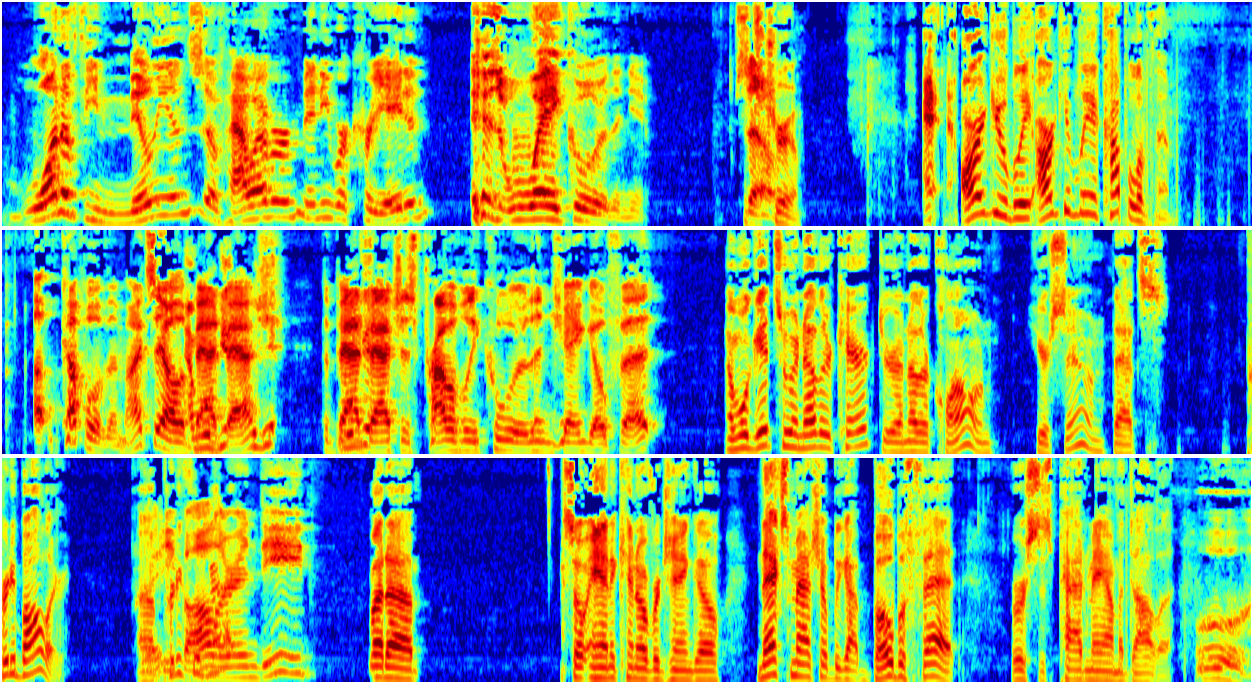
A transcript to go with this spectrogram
One of the millions of however many were created is way cooler than you. So it's true. And arguably, arguably a couple of them. A couple of them. I'd say all the and Bad we'll get, Batch. We'll get, the Bad we'll get, Batch is probably cooler than Jango Fett. And we'll get to another character, another clone here soon. That's pretty baller. Uh, pretty, pretty baller cool indeed. But uh, so Anakin over Jango. Next matchup, we got Boba Fett versus Padme Amidala. Ooh,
